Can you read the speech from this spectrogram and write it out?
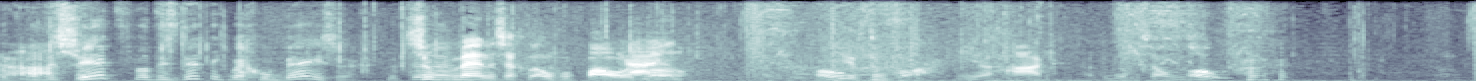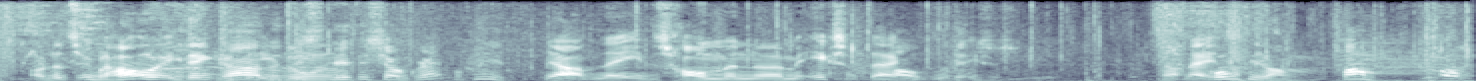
Ja, wat is dit? Wat is dit? Ik ben goed bezig. Dit, eh, Superman is echt overpowered, Ja, man. Oh, Hier, hier, haak. Heb ik nog iets anders? oh. Oh, dit is überhaupt... Oh, ik denk... Ja, ik dit doe is, dit is jouw grab of niet? Ja, nee, het is gewoon mijn, eh, mijn X-attack. Oh, jezus. Nou, Nee, komt hij dan. Bam. Hop,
